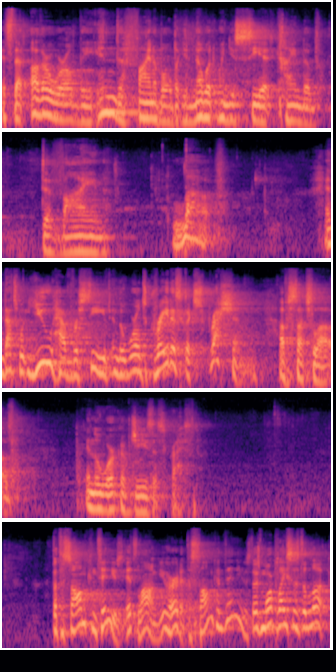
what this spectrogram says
It's that otherworldly, indefinable, but you know it when you see it kind of divine love. And that's what you have received in the world's greatest expression of such love in the work of Jesus Christ. But the psalm continues. It's long. You heard it. The psalm continues. There's more places to look.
